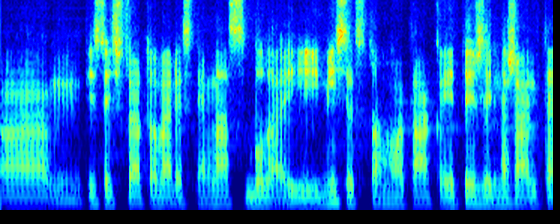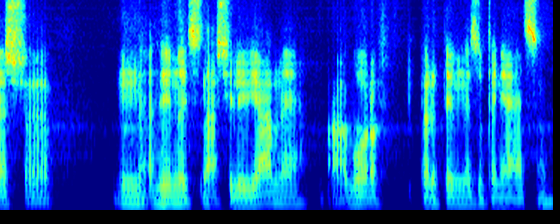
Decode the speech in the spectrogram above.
е, після 4 вересня, в нас була і місяць тому атака, і тиждень. На жаль, теж гинуть наші львів'яни, а ворог перед тим не зупиняється.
